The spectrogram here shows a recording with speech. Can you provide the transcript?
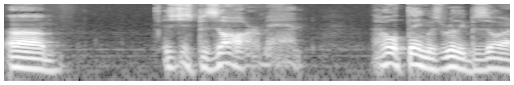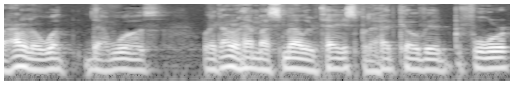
um, it's just bizarre, man. That whole thing was really bizarre. I don't know what that was. Like, I don't have my smell or taste, but I had COVID before,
